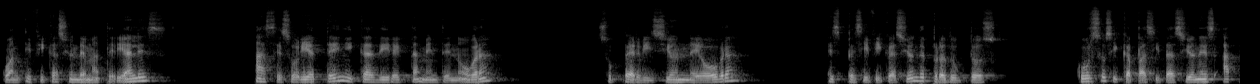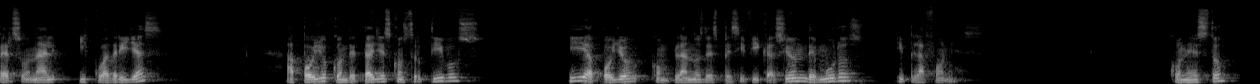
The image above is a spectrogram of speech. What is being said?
cuantificación de materiales, asesoría técnica directamente en obra, supervisión de obra, especificación de productos, cursos y capacitaciones a personal y cuadrillas, apoyo con detalles constructivos y apoyo con planos de especificación de muros y plafones. Con esto,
